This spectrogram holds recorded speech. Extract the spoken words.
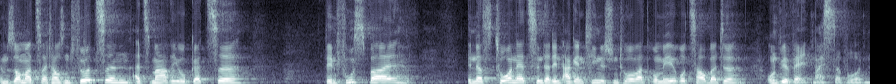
im Sommer 2014, als Mario Götze den Fußball in das Tornetz hinter den argentinischen Torwart Romero zauberte und wir Weltmeister wurden.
